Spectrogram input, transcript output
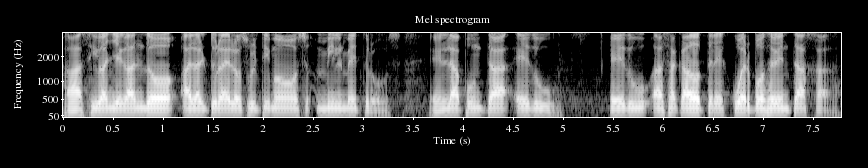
Así van llegando a la altura de los últimos mil metros. En la punta, Edu. Edu ha sacado tres cuerpos de ventaja.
